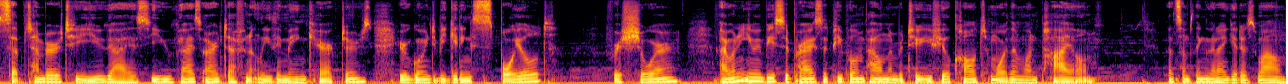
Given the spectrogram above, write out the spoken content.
september to you guys you guys are definitely the main characters. You're going to be getting spoiled for sure. I wouldn't even be surprised if people in pile number two you feel called to more than one pile. That's something that i get as well.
